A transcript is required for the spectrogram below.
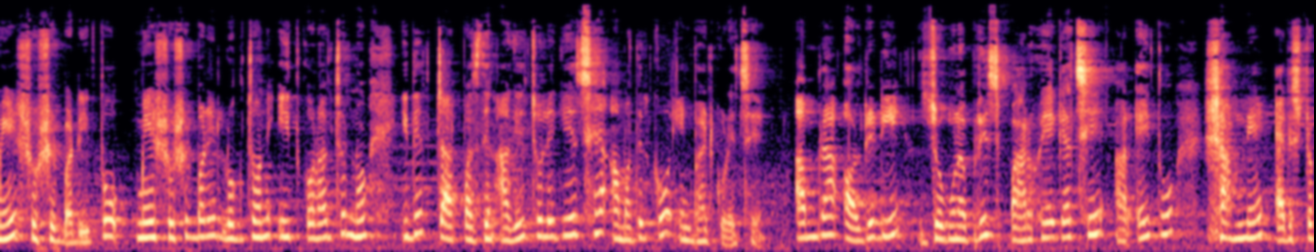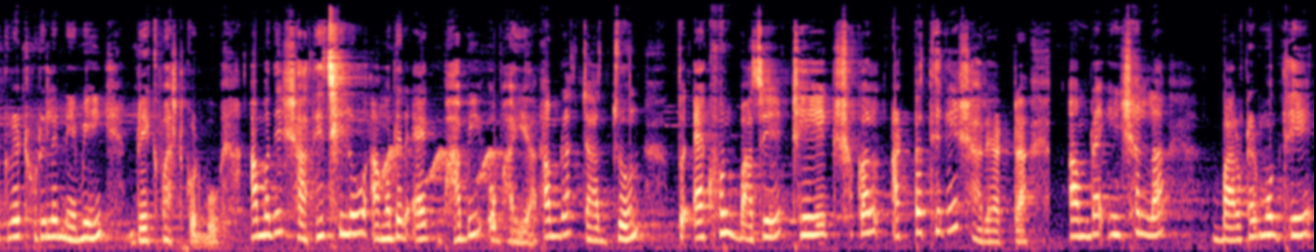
মেয়ের শ্বশুরবাড়ি। তো মেয়ের শ্বশুরবাড়ির লোকজন ঈদ করার জন্য ঈদের চার পাঁচ দিন আগে চলে গিয়েছে, আমাদেরকেও ইনভাইট করেছে। আমরা অলরেডি যমুনা ব্রিজ পার হয়ে গেছি আর এই তো সামনে অ্যারিস্টোক্রেট হোটেলে নেমেই ব্রেকফাস্ট করব। আমাদের সাথে ছিল আমাদের এক ভাবি ও ভাইয়া। আমরা চারজন, তো এখন বাজে ঠিক সকাল আটটা থেকে সাড়ে আটটা। আমরা ইনশাল্লাহ বারোটার মধ্যে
